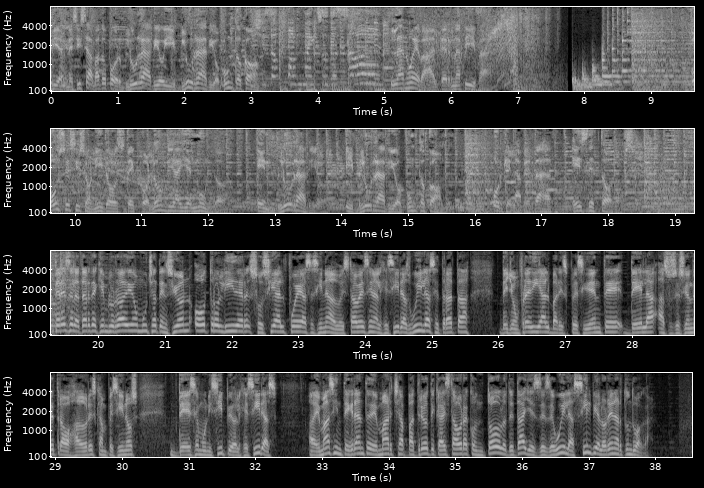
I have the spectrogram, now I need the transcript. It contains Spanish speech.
Viernes y sábado por Blue Radio y BlueRadio.com. La nueva alternativa. Voces y sonidos de Colombia y el mundo en Blue Radio y BlueRadio.com. Porque la verdad es de todos. 3 de la tarde aquí en Blue Radio, mucha atención. Otro líder social fue asesinado, esta vez en Algeciras, Huila. Se trata de John Freddy Álvarez, presidente de la Asociación de Trabajadores Campesinos de ese municipio de Algeciras. Además, integrante de Marcha Patriótica a esta hora con todos los detalles desde Huila, Silvia Lorena Artunduaga.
